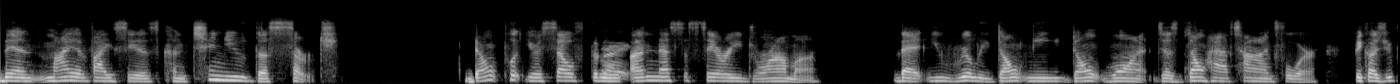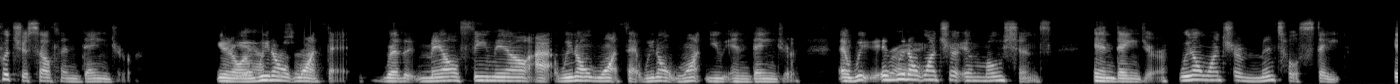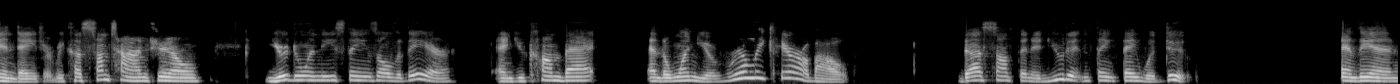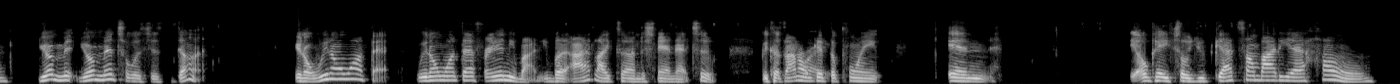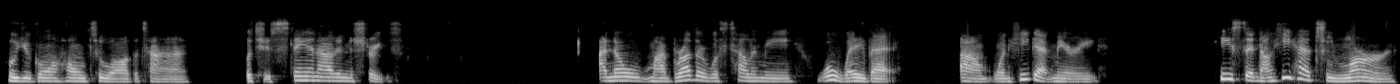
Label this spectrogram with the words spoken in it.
then my advice is continue the search. Don't put yourself through Right. unnecessary drama that you really don't need, don't want, just don't have time for because you put yourself in danger. You know, and we don't sure. want that. Whether male, female, I, we don't want that. We don't want you in danger. And we and we don't want your emotions in danger. We don't want your mental state in danger because sometimes, you know, you're doing these things over there and you come back and the one you really care about does something that you didn't think they would do. And then your your mental is just done. You know, we don't want that. We don't want that for anybody, but I'd like to understand that too because I don't get the point in okay, so you've got somebody at home who you're going home to all the time, but you're staying out in the streets. I know my brother was telling me, well, way back, um, when he got married, he said now he had to learn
